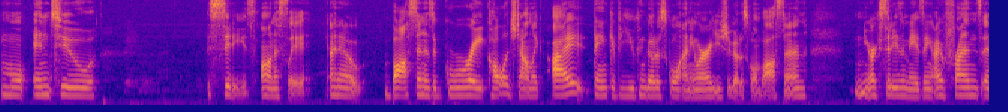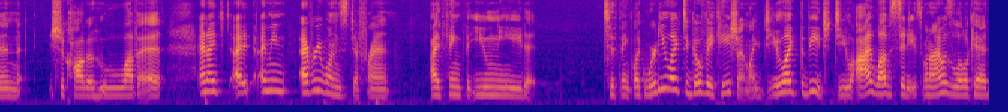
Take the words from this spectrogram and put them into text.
more into cities, honestly. I know Boston is a great college town. Like I think if you can go to school anywhere, you should go to school in Boston. New York City is amazing. I have friends in Chicago who love it. And I I I mean everyone's different. I think that you need to think like where do you like to go vacation like do you like the beach do you i love cities when i was a little kid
